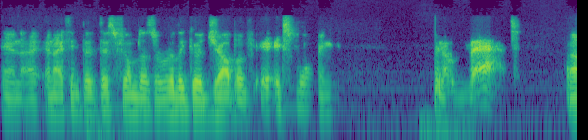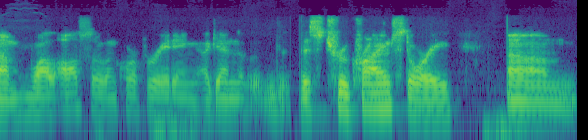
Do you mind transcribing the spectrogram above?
and I and I think that this film does a really good job of exploring, you know, that um, while also incorporating again th- this true crime story um,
